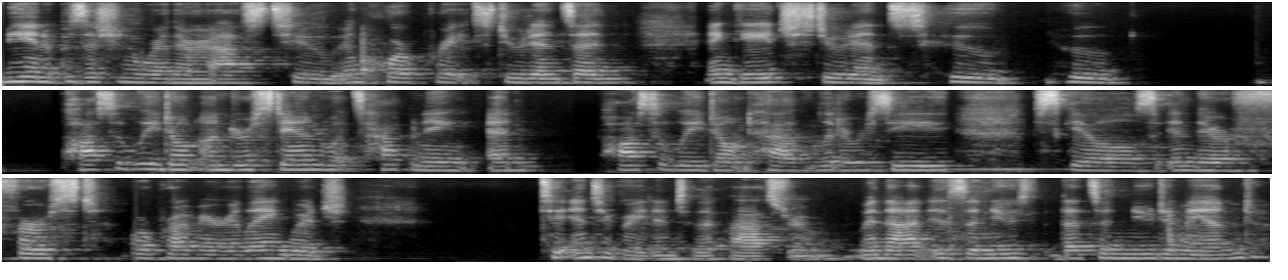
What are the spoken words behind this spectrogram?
be in a position where they're asked to incorporate students and engage students who who possibly don't understand what's happening and possibly don't have literacy skills in their first or primary language to integrate into the classroom. And that is a new, that's a new demand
